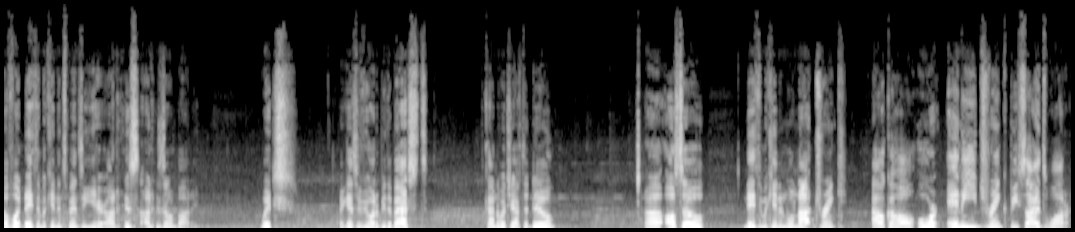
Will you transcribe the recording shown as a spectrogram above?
of what Nathan MacKinnon spends a year on his on his own body. Which I guess if you want to be the best, kind of what you have to do. Uh, also, Nathan MacKinnon will not drink alcohol or any drink besides water.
